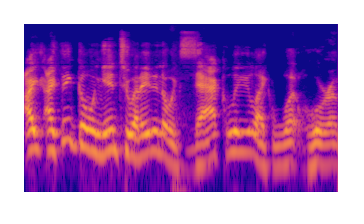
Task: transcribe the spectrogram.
I, I think going into it i didn't know exactly like what horror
